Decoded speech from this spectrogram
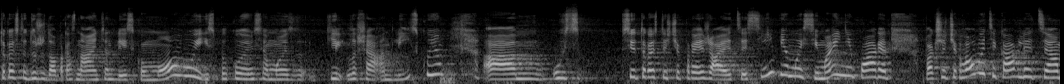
туристи дуже добре знають англійську мову і спілкуємося ми з- лише англійською. А, всі туристи, що приїжджають, це сім'ями, сімейні пари. Першочергово цікавляться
